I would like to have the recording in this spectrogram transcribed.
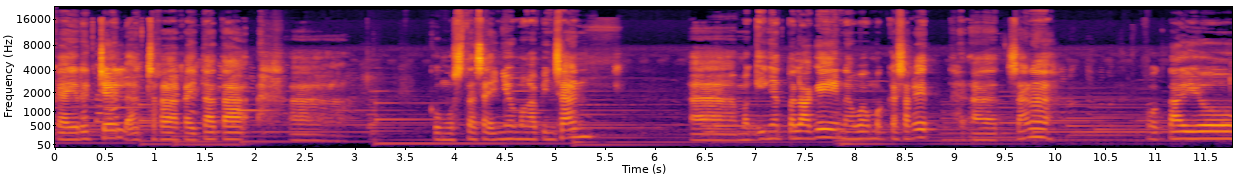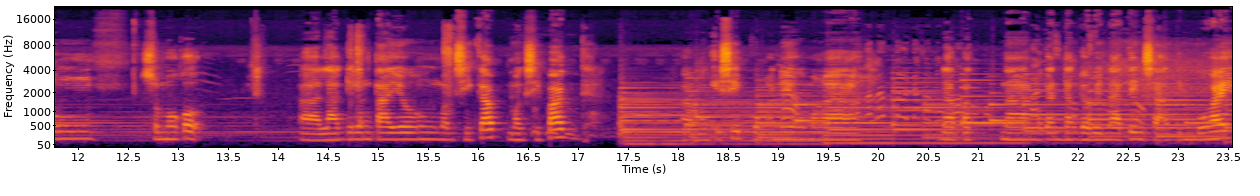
kay Richel at saka kay Tata. ah, kumusta sa inyo mga pinsan? Ah, mag-ingat palagi na huwag magkasakit at sana huwag tayong sumuko. Ah, lagi lang tayong magsikap, magsipag, ah, mag-isip kung ano yung mga dapat na magandang gawin natin sa ating buhay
